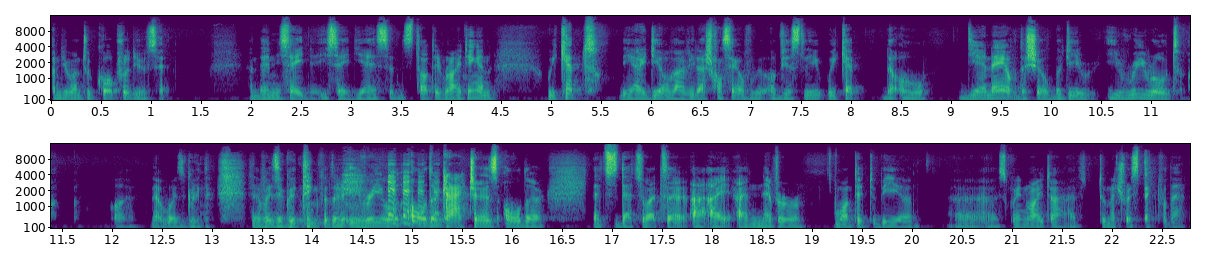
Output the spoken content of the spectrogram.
and do you want to co-produce it? And then he said he said yes and started writing. And we kept the idea of Un Village Français. Obviously, we kept the whole DNA of the show, but he he rewrote oh, that was good. That was a good thing for the real older characters, older. That's that's what uh, I I never wanted to be a, a, screenwriter. I have too much respect for that.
